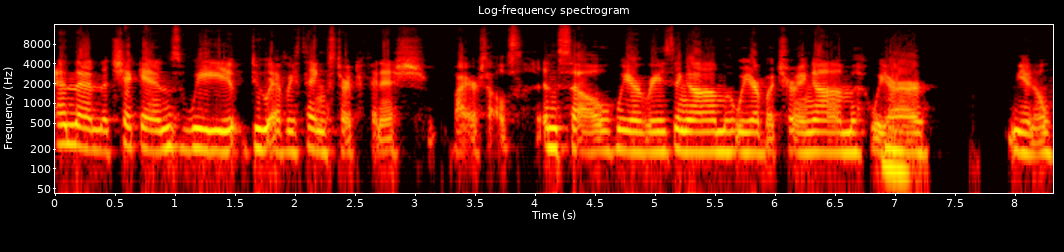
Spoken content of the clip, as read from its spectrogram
And then the chickens, we do everything start to finish by ourselves, and so we are raising them, we are butchering them, we Mm. are, you know,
